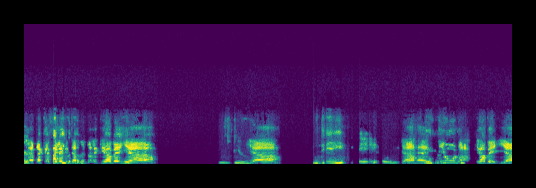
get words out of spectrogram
ইয়াটাকে ফেলে দিতে হবে। তাহলে কি হবে? ইয়া ইয়া দি ইয়া হ্যাঁ কি হবে? ইয়া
